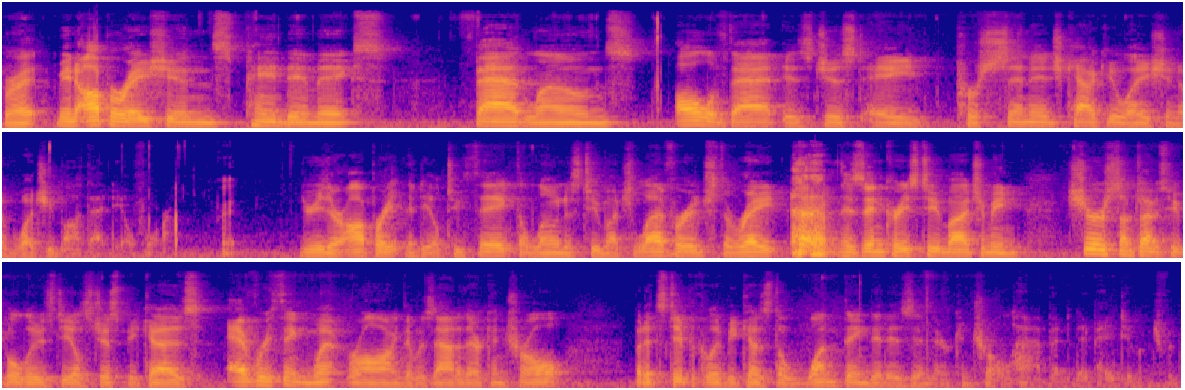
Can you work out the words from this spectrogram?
right. I mean, operations, pandemics, bad loans, all of that is just a percentage calculation of what you bought that deal for. Right. You're either operating the deal too thick, the loan is too much leverage, the rate has increased too much. I mean, sure, sometimes people lose deals just because everything went wrong that was out of their control, but it's typically because the one thing that is in their control happened. They paid too much for the asset.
